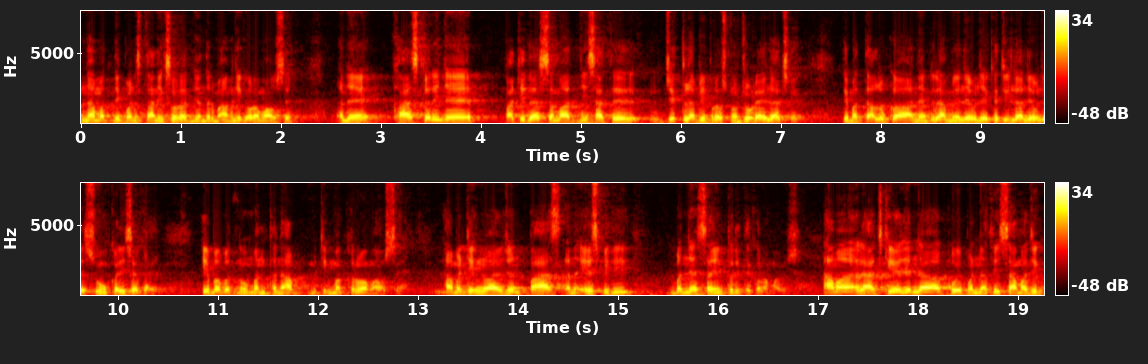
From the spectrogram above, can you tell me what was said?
અનામતની પણ સ્થાનિક સ્વરાજની અંદર માંગણી કરવામાં આવશે અને ખાસ કરીને પાટીદાર સમાજની સાથે જેટલા બી પ્રશ્નો જોડાયેલા છે, તેમાં તાલુકા અને ગ્રામ્ય લેવલે કે જિલ્લા લેવલે શું કરી શકાય, એ બાબતનું મંથન આ મિટિંગમાં કરવામાં આવશે. આ મિટિંગનું આયોજન પાસ અને એસપીડી બંને સંયુક્ત રીતે કરવામાં આવ્યું છે. આમાં રાજકીય એજન્ડા કોઈ પણ નથી, સામાજિક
